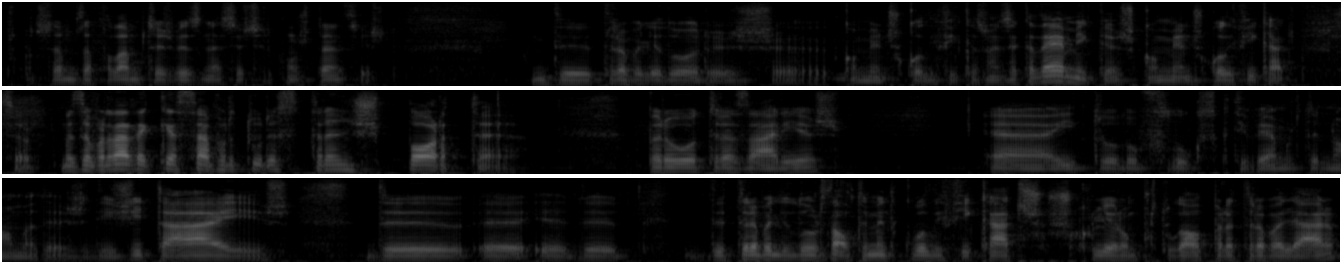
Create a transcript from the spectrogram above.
Porque estamos a falar muitas vezes nessas circunstâncias de trabalhadores uh, com menos qualificações académicas, com menos qualificados. Certo. Mas a verdade é que essa abertura se transporta para outras áreas uh, e todo o fluxo que tivemos de nómadas digitais, de, uh, de, de, trabalhadores altamente qualificados que escolheram Portugal para trabalhar,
